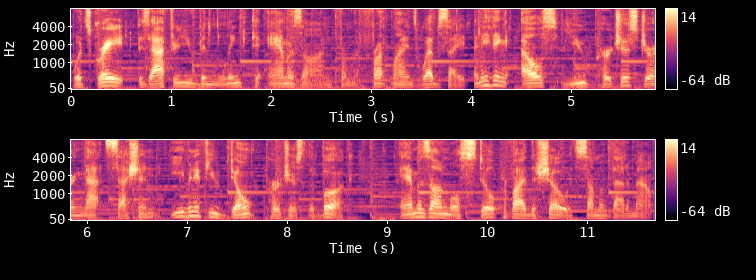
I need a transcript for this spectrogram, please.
What's great is after you've been linked to Amazon from the Frontlines website, anything else you purchase during that session, even if you don't purchase the book, Amazon will still provide the show with some of that amount.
